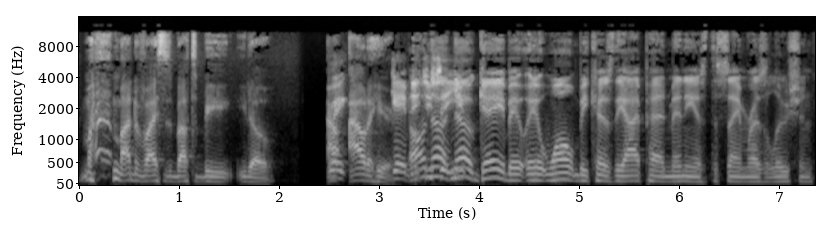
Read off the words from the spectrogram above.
my, my device is about to be, you know, out, Wait, out of here. Gabe, did oh you no, say no, you? Gabe, it, it won't because the iPad Mini is the same resolution.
